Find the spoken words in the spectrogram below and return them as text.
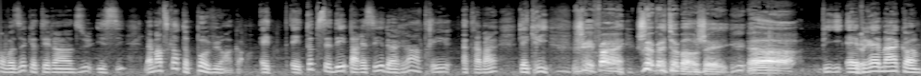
on va dire que tu es rendu ici. La manticore t'a pas vu encore. Elle est obsédée par essayer de rentrer à travers. Puis elle crie J'ai faim, je vais te manger. Ah! Puis elle est vraiment comme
